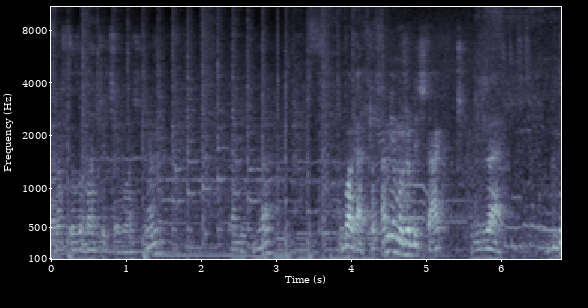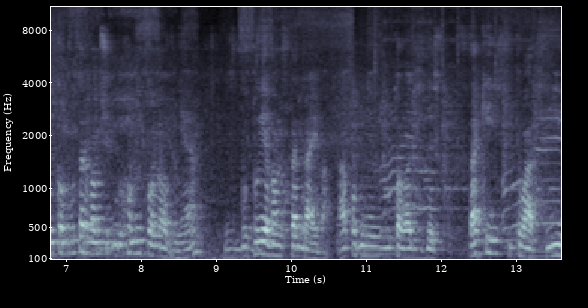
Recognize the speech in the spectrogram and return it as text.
Zaraz to zobaczycie właśnie. Uwaga, czasami może być tak, że gdy komputer Wam się uruchomi ponownie, zbutuje Wam z pendrive'a, a powinien zbutować z dysku. W takiej sytuacji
